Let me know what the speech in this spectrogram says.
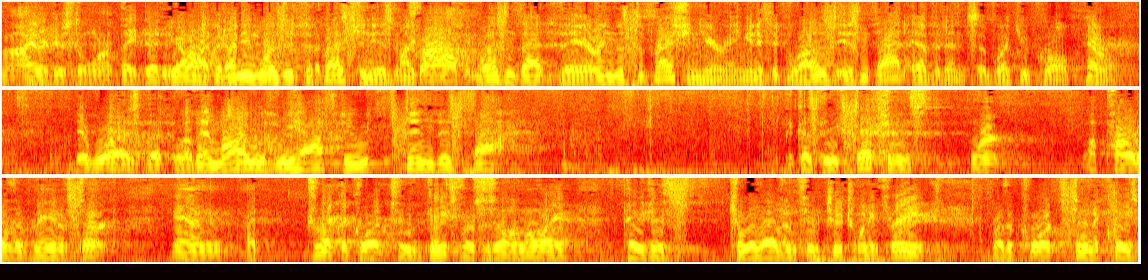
Well, I introduced the warrant. They didn't. Yeah, but I mean, was it? The question is, my question, wasn't that there in the suppression hearing? And if it was, isn't that evidence of what you call peril? It was, but well, then why would we have to send this back? Because the exceptions weren't a part of the grant of cert, and I direct the court to Gates versus Illinois, pages 211 through 223, where the court sent a case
